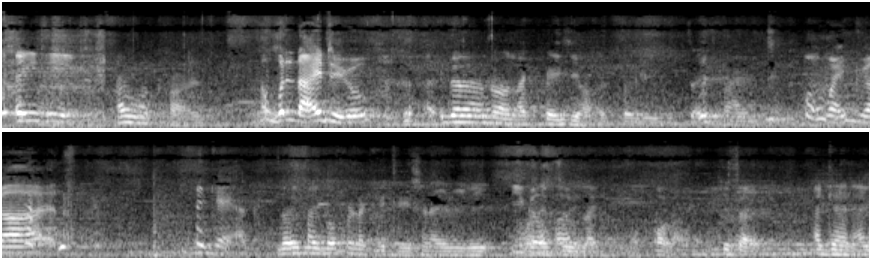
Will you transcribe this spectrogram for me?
Crazy. I work oh, hard. What did I do? No, no, no, like crazy hard for me. So it's fine. Oh my god. I can't. No, if I go for like vacation, I really You want go to do like all out. Because like, again, I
